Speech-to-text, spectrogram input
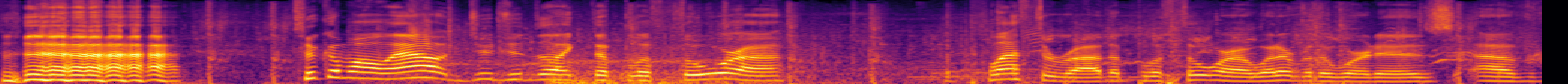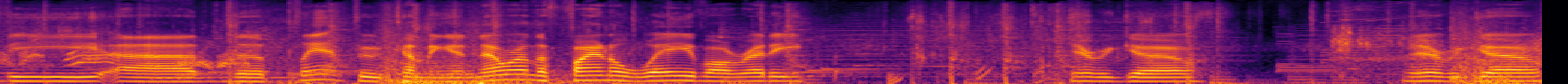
Took them all out due to like the plethora plethora, the plethora, whatever the word is, of the uh, the plant food coming in. Now we're on the final wave already. Here we go. There we go.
